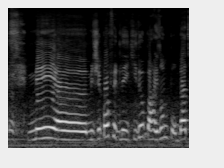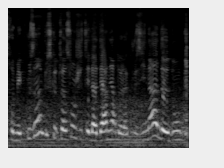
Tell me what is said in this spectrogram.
Mais euh, mais j'ai pas fait de l'aïkido, par exemple, pour battre mes cousins, puisque de toute façon, j'étais la dernière de la cousinade. Donc,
